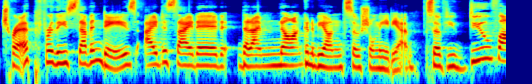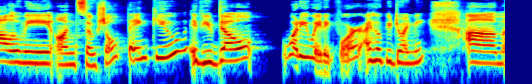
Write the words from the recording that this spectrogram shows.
trip for these seven days, I decided that I'm not going to be on social media. So if you do follow me on social, thank you. If you don't, what are you waiting for? I hope you join me. Um,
